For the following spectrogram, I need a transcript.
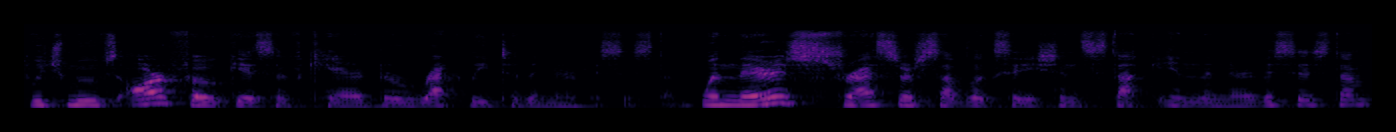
which moves our focus of care directly to the nervous system. When there is stress or subluxation stuck in the nervous system,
